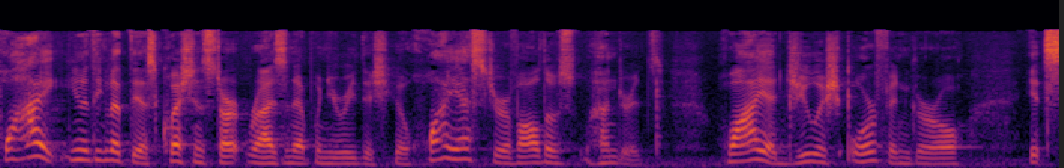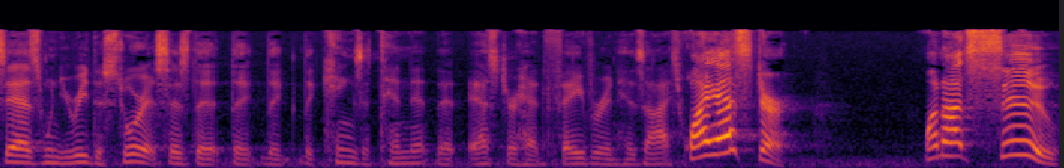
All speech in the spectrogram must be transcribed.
why, you know, think about this. Questions start rising up when you read this. You go, why Esther of all those hundreds? Why a Jewish orphan girl? It says, when you read the story, it says that the, the, the king's attendant, that Esther had favor in his eyes. Why Esther? Why not Sue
